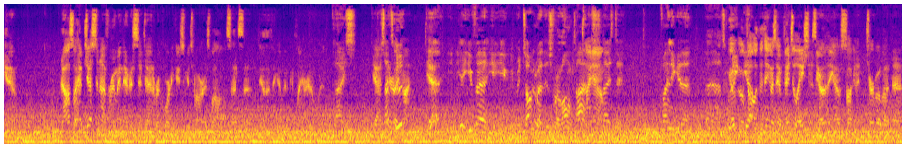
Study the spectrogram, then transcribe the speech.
you know. But I also have just enough room in there to sit down and record acoustic guitar as well. So that's the, the other thing I've been playing around with. Nice. Yeah, it's That's really good. fun. Yeah, yeah. You've uh, you, you, you've been talking about this for a long time. I know. It's nice to finally get a. Uh, that's great. Yeah. oh, the thing was that ventilation is the other thing. I was talking to Turbo about that.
